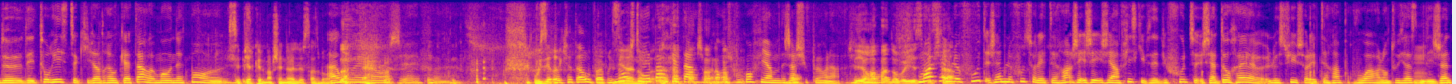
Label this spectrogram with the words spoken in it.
de, des touristes qui viendraient au Qatar. Moi, honnêtement. Euh, c'est pire que le marché de Noël de Strasbourg. Ah oui, non. vous irez au Qatar ou pas, Non, je n'irai pas au Qatar. Je, vous confirme. Déjà, je suis peu. Voilà. Il n'y aura pas d'envoyé Moi, j'aime le foot. J'aime le foot sur les terrains. J'ai un fils qui faisait du foot. J'adorais euh, le suivre sur les terrains pour voir l'enthousiasme mm. des jeunes.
